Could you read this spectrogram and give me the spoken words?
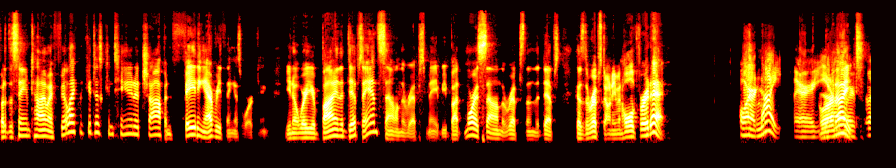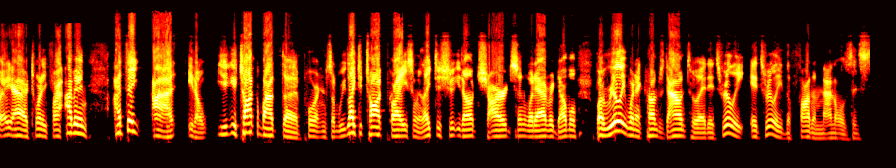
But at the same time, I feel like we could just continue to chop and fading everything is working. You know, where you're buying the dips and selling the rips, maybe, but more selling the rips than the dips because the rips don't even hold for a day or a night or, you or know, a night. Or, yeah, 25. I mean, I think, uh, you know, you, you talk about the importance of, we like to talk price and we like to shoot, you know, charts and whatever, double, but really when it comes down to it, it's really, it's really the fundamentals. It's,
